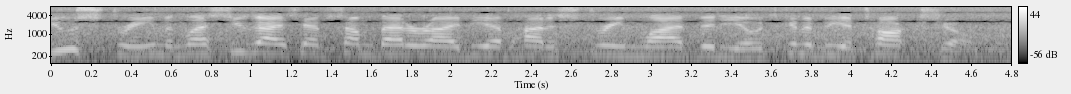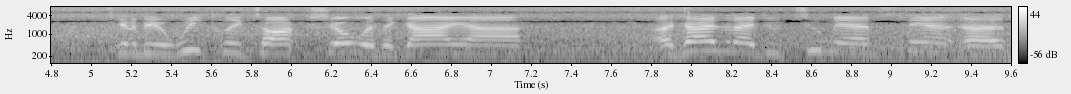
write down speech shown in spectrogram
UStream, unless you guys have some better idea of how to stream live video. It's going to be a talk show. It's going to be a weekly talk show with a guy, uh, a guy that I do two man stand, uh,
